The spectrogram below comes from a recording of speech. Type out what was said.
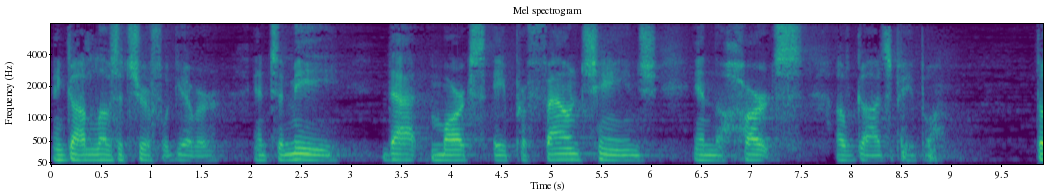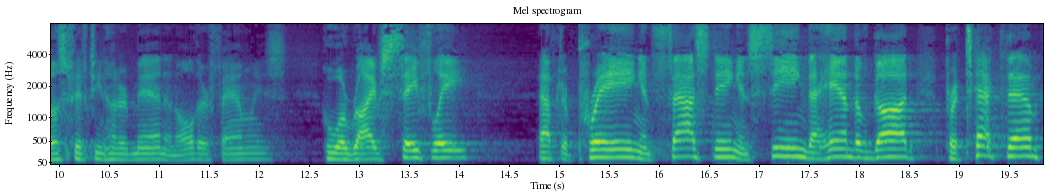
And God loves a cheerful giver. And to me, that marks a profound change in the hearts of God's people. Those 1,500 men and all their families, who arrived safely after praying and fasting and seeing the hand of God protect them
